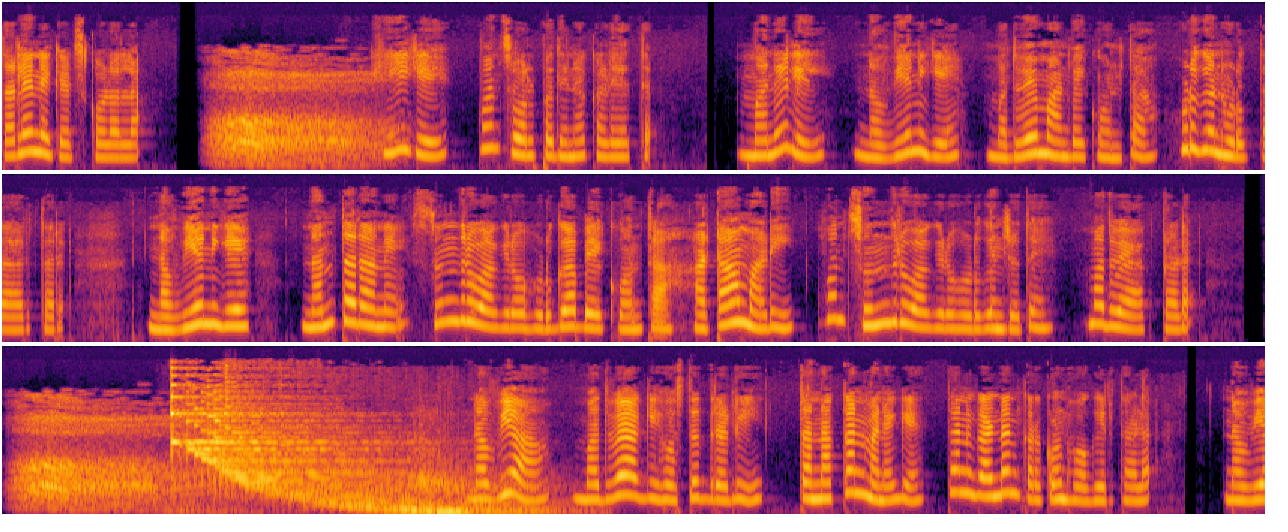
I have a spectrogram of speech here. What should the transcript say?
ತಲೆನೇ ಕೆಡ್ಸ್ಕೊಳ್ಳಲ್ಲ ಹೀಗೆ ಒಂದು ಸ್ವಲ್ಪ ದಿನ ಕಳೆಯುತ್ತೆ. ಮನೇಲಿ ನವ್ಯನಿಗೆ ಮದುವೆ ಮಾಡಬೇಕು ಅಂತ ಹುಡುಗನ ಹುಡುಕ್ತಾ ಇರ್ತಾರೆ. ನವ್ಯನಿಗೆ ನಂತರನೇ ಸುಂದರವಾಗಿರೋ ಹುಡುಗ ಬೇಕು ಅಂತ ಹಠ ಮಾಡಿ ಒಂದು ಸುಂದರವಾಗಿರೋ ಹುಡುಗನ ಜೊತೆ ಮದುವೆ ಆಗ್ತಾಳೆ. ನವ್ಯ ಮದುವೆ ಆಗಿ ಹೊಸದ್ರಲ್ಲಿ ತನ್ನ ಅಕ್ಕನ ಮನೆಗೆ ತನ್ನ ಗಂಡನ ಕರ್ಕೊಂಡು ಹೋಗಿರ್ತಾಳೆ. ನವ್ಯ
